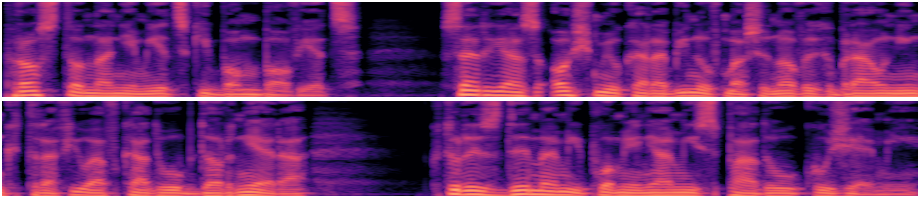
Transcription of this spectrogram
prosto na niemiecki bombowiec. Seria z ośmiu karabinów maszynowych Browning trafiła w kadłub Dorniera, który z dymem i płomieniami spadł ku ziemi.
